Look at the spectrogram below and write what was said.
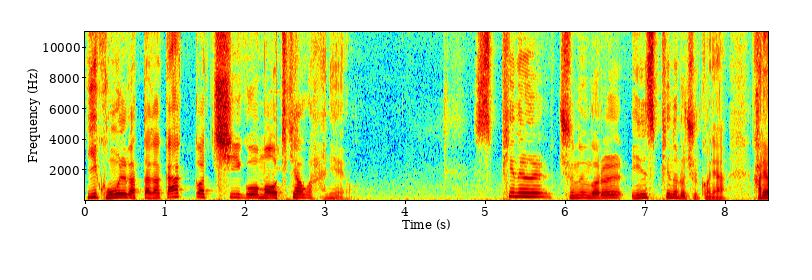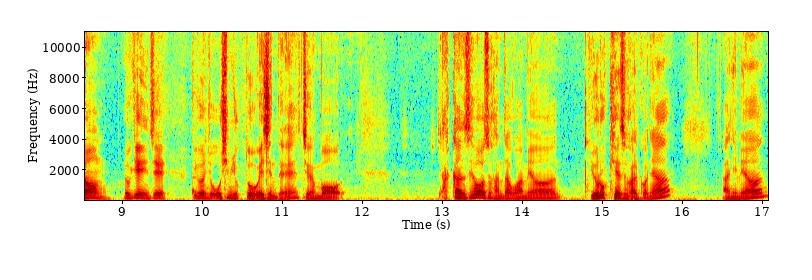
이 공을 갖다가 깎아치고 뭐 어떻게 하고 아니에요. 스핀을 주는 거를 인스핀으로 줄 거냐. 가령 여기에 이제 이건 이제 56도 외진데 지금 뭐 약간 세워서 간다고 하면 요렇게 해서 갈 거냐 아니면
